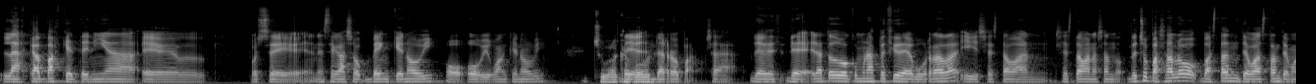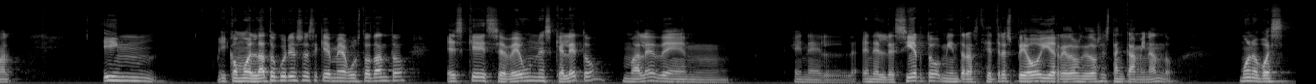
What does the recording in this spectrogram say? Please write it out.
las capas que tenía el, pues eh, en este caso Ben Kenobi o Obi-Wan Kenobi Chubaca, de, de ropa. O sea, de- de- era todo como una especie de burrada y se estaban, se estaban asando. De hecho, pasarlo bastante, bastante mal. Y, y como el dato curioso ese que me gustó tanto es que se ve un esqueleto, ¿vale? De, en, en el, en el desierto mientras C3PO y R2D2 están caminando. Bueno, pues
